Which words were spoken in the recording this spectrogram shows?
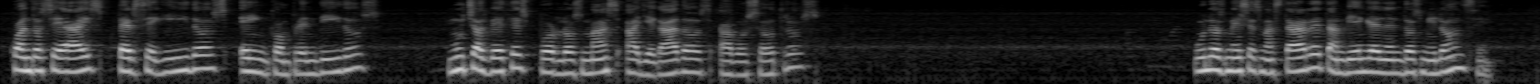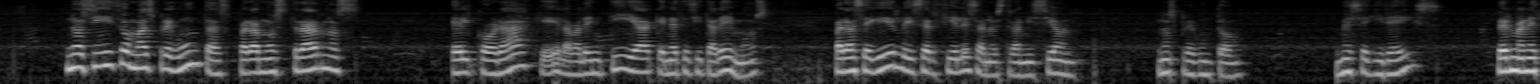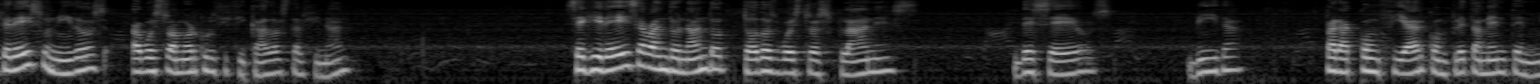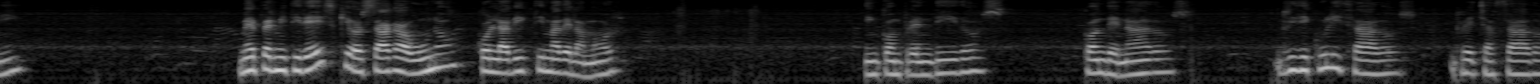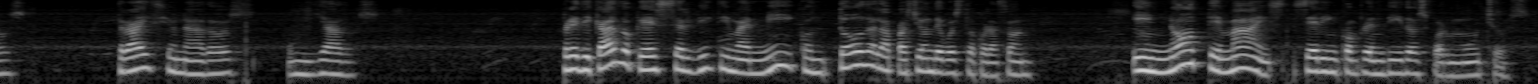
cuando seáis perseguidos e incomprendidos? muchas veces por los más allegados a vosotros? Unos meses más tarde, también en el 2011, nos hizo más preguntas para mostrarnos el coraje, la valentía que necesitaremos para seguirle y ser fieles a nuestra misión. Nos preguntó, ¿me seguiréis? ¿Permaneceréis unidos a vuestro amor crucificado hasta el final? ¿Seguiréis abandonando todos vuestros planes, deseos, vida, para confiar completamente en mí? ¿Me permitiréis que os haga uno con la víctima del amor? Incomprendidos, condenados, ridiculizados, rechazados, traicionados, humillados. Predicad lo que es ser víctima en mí con toda la pasión de vuestro corazón, y no temáis ser incomprendidos por muchos.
